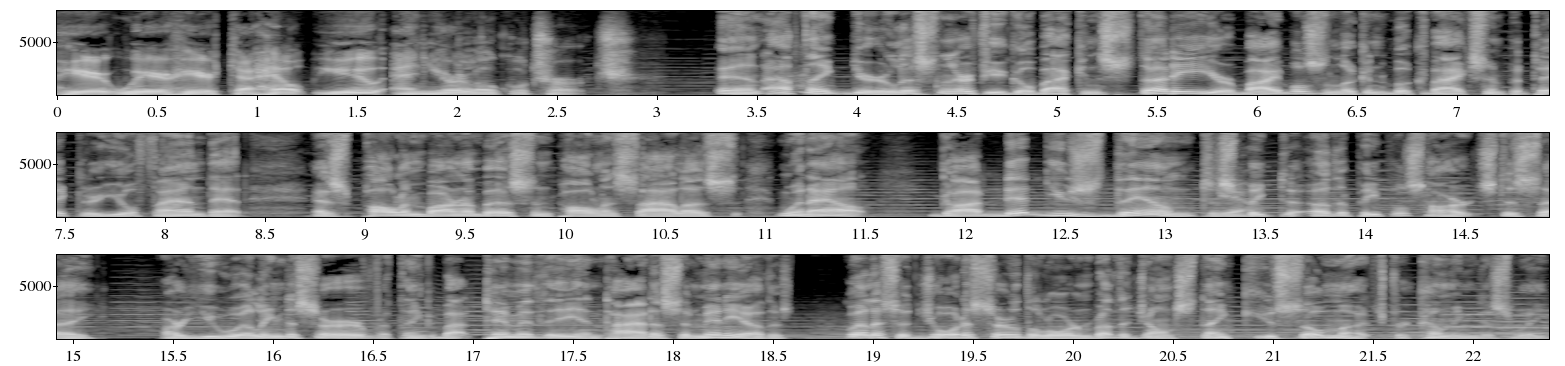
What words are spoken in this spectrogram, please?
here we're here to help you and your local church. And I think, dear listener, if you go back and study your Bibles and look in the book of Acts in particular, you'll find that as Paul and Barnabas and Paul and Silas went out, God did use them to Yeah. speak to other people's hearts to say, Are you willing to serve? I think about Timothy and Titus and many others. Well, it's a joy to serve the Lord. And Brother Jones, thank you so much for coming this week.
